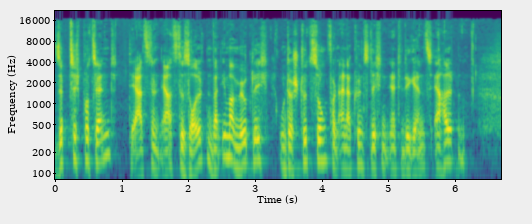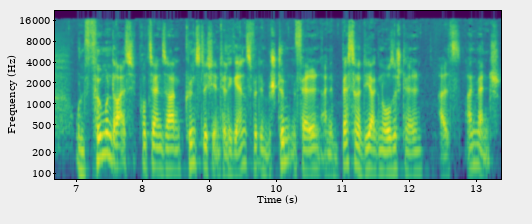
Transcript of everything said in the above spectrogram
70 Prozent der Ärztinnen und Ärzte sollten, wann immer möglich, Unterstützung von einer künstlichen Intelligenz erhalten. Und 35 Prozent sagen, künstliche Intelligenz wird in bestimmten Fällen eine bessere Diagnose stellen als ein Mensch.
